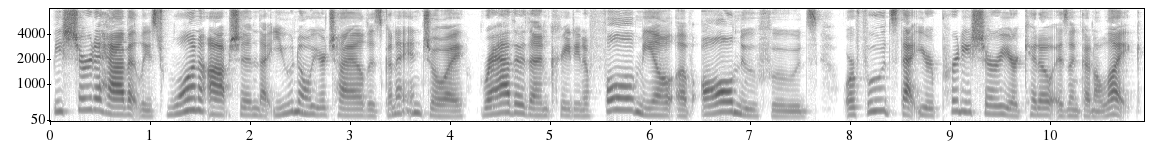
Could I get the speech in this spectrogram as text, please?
be sure to have at least one option that you know your child is going to enjoy rather than creating a full meal of all new foods or foods that you're pretty sure your kiddo isn't going to like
